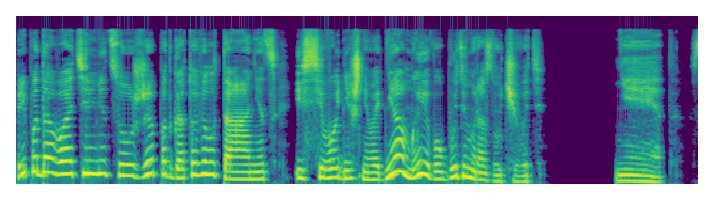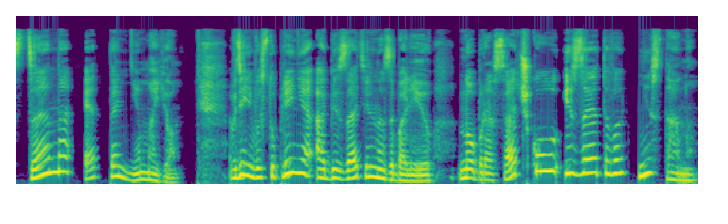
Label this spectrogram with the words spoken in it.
Преподавательница уже подготовила танец, и с сегодняшнего дня мы его будем разучивать. Нет, сцена — это не мое. В день выступления обязательно заболею, но бросать школу из-за этого не стану.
